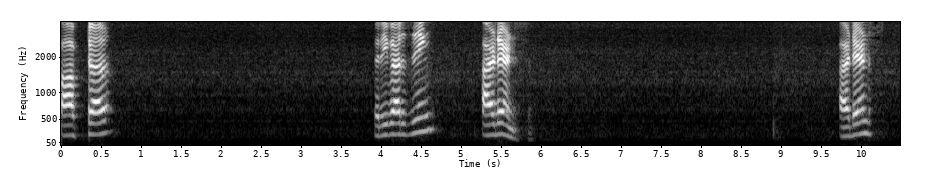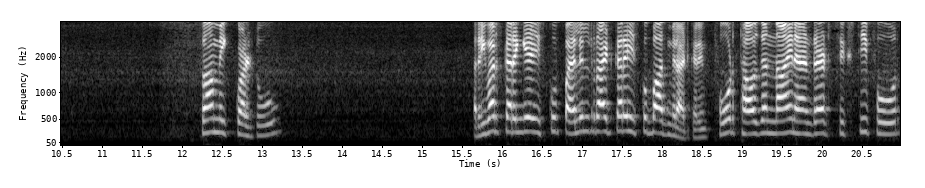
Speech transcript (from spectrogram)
after reversing addends addends sum equal to reverse करेंगे, इसको पहले राइट करें, इसको बाद में राइट करें। Four thousand nine hundred sixty four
